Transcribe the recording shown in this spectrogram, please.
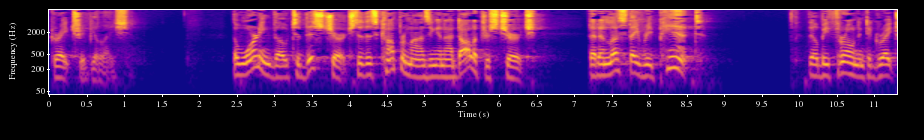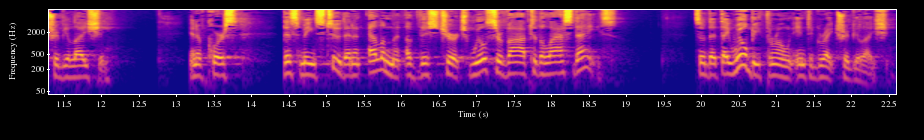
great tribulation. The warning though to this church, to this compromising and idolatrous church, that unless they repent, they'll be thrown into great tribulation. And of course, this means too that an element of this church will survive to the last days so that they will be thrown into great tribulation.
